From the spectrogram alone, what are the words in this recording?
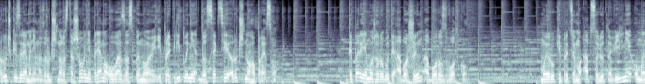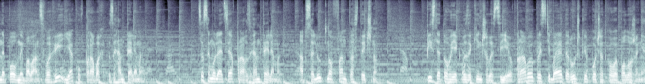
Ручки з ременями зручно розташовані прямо у вас за спиною і прикріплені до секції ручного пресу. Тепер я можу робити або жим, або розводку. Мої руки при цьому абсолютно вільні. У мене повний баланс ваги, як у вправах з гантелями. Це симуляція вправ з гантелями. Абсолютно фантастично. Після того, як ви закінчили з цією вправою, пристібаєте ручки в початкове положення.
